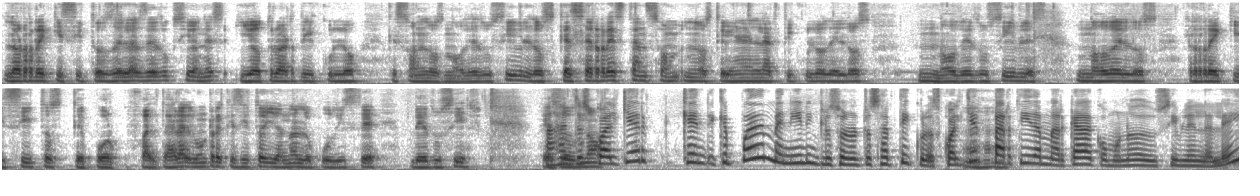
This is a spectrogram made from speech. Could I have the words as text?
los requisitos de las deducciones y otro artículo que son los no deducibles. Los que se restan son los que vienen en el artículo de los no deducibles, no de los requisitos que por faltar algún requisito ya no lo pudiste deducir. entonces cualquier, que, pueden venir incluso en otros artículos, cualquier partida marcada como no deducible en la ley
